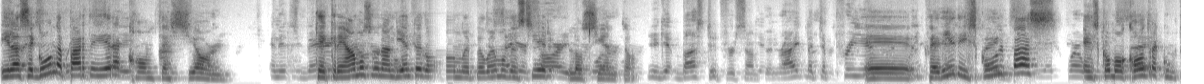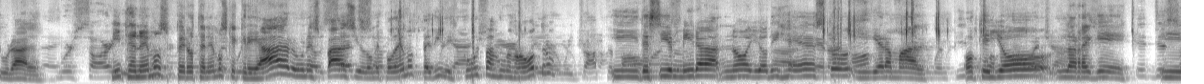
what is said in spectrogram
Y la segunda parte era confesión que creamos un ambiente donde podemos decir, lo siento. Eh, pedir disculpas es como contracultural. Y tenemos, pero tenemos que crear un espacio donde podemos pedir disculpas unos a otros y decir, mira, no, yo dije uh, esto y era mal, o que yo la regué y,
